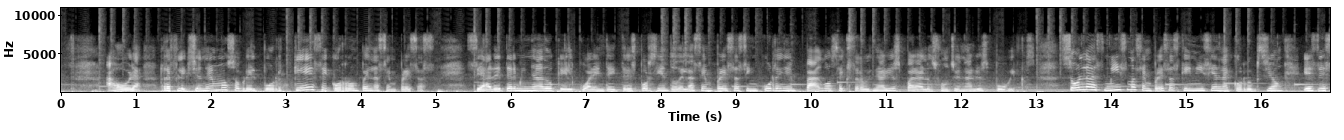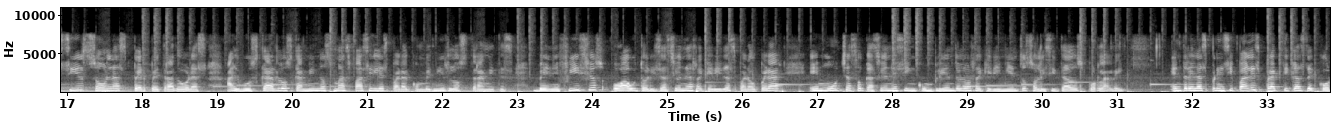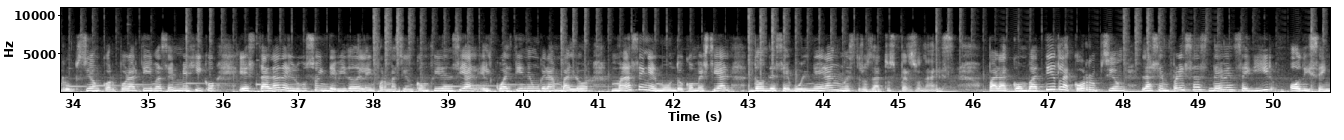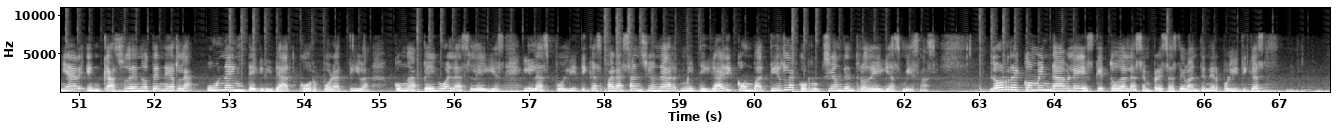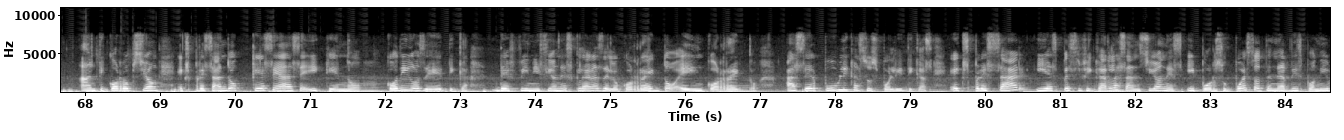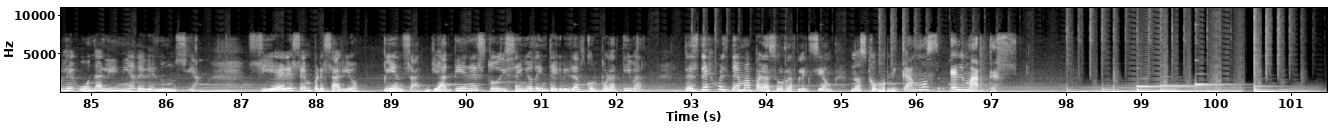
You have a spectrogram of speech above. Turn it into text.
Ahora, reflexionemos sobre el por qué se corrompen las empresas. Se ha determinado que el 43% de las empresas incurren en pagos extraordinarios para los funcionarios públicos. Son las mismas empresas que inician la corrupción, es decir, son las perpetradoras, al buscar los caminos más fáciles para convenir los trámites, beneficios o autorizaciones requeridas para operar, en muchas ocasiones incumpliendo los requerimientos solicitados por la ley. Entre las principales prácticas de corrupción corporativas en México está la del uso indebido de la información confidencial, el cual tiene un gran valor más en el mundo comercial, donde se vulneran nuestros datos personales. Para combatir la corrupción, las empresas deben seguir o diseñar, en caso de no tenerla, una integridad corporativa con apego a las leyes y las políticas para sancionar, mitigar y combatir la corrupción dentro de ellas mismas. Lo recomendable es que todas las empresas deban tener políticas anticorrupción expresando qué se hace y qué no, códigos de ética, definiciones claras de lo correcto e incorrecto, hacer públicas sus políticas, expresar y especificar las sanciones y por supuesto tener disponible una línea de denuncia. Si eres empresario, piensa, ¿ya tienes tu diseño de integridad corporativa? Les dejo el tema para su reflexión. Nos comunicamos el martes.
